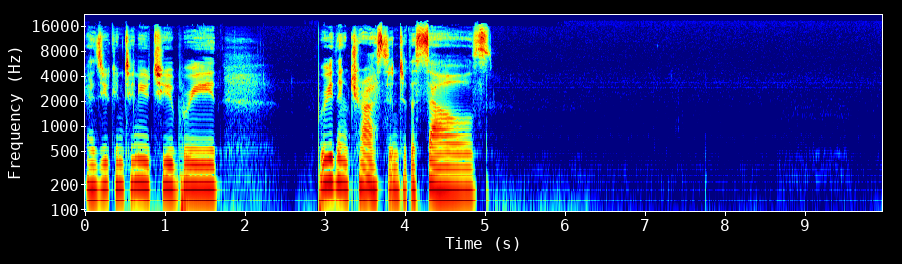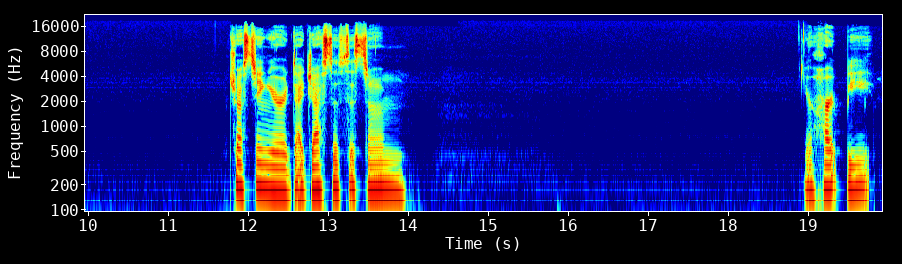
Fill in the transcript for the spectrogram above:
As you continue to breathe, breathing trust into the cells. Trusting your digestive system, your heartbeat.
